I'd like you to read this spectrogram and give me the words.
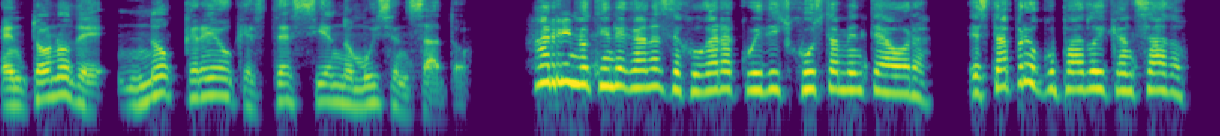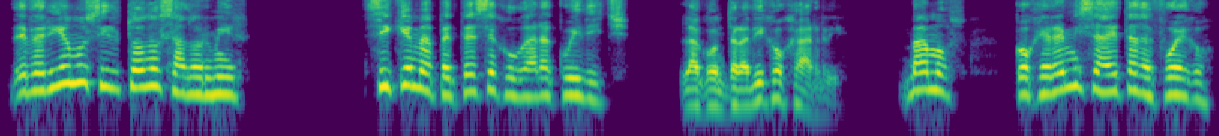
en tono de no creo que estés siendo muy sensato. Harry no tiene ganas de jugar a Quidditch justamente ahora. Está preocupado y cansado. Deberíamos ir todos a dormir. Sí que me apetece jugar a Quidditch, la contradijo Harry. Vamos, cogeré mi saeta de fuego.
